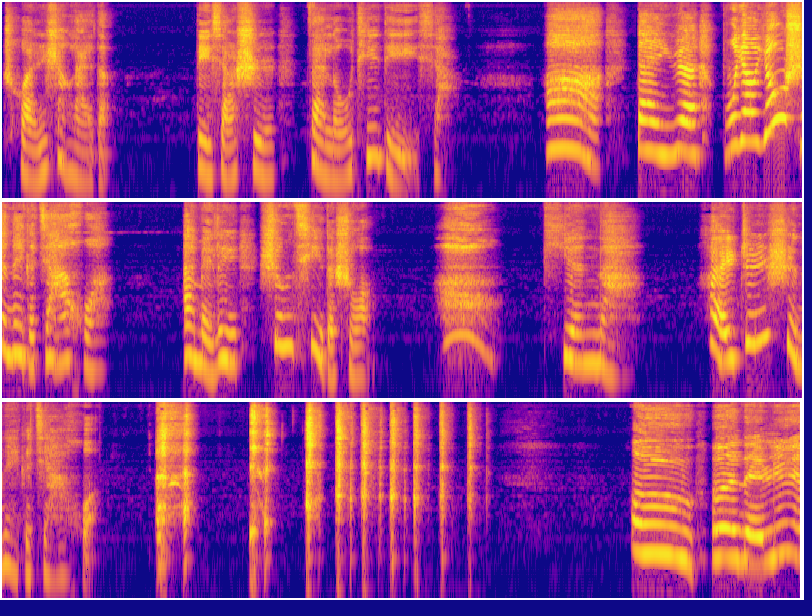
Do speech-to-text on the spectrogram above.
传上来的。地下室在楼梯底下。啊！但愿不要又是那个家伙，艾美丽生气地说：“哦，天哪，还真是那个家伙！” 哦，艾美丽，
